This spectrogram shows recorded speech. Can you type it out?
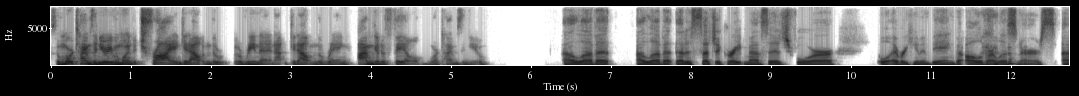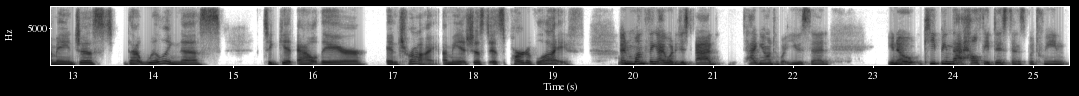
So more times than you're even mm. willing to try and get out in the arena and get out in the ring, I'm going to fail more times than you. I love it. I love it. That is such a great message for well every human being, but all of our listeners. I mean, just that willingness to get out there and try. I mean, it's just it's part of life. And one thing I would just add, tagging on to what you said, you know, keeping that healthy distance between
